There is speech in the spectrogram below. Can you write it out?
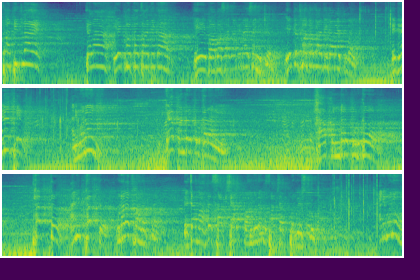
जातीतला आहे त्याला एक मताचा अधिकार. हे बाबासाहेबांनी नाही सांगितलं. एकच मताचा अधिकार आहे तुला हे देण्यात ठेव. आणि म्हणून या पंढरपूरकरांनी हा पंढरपूरकर फक्त आणि फक्त कुणालाच मानत नाही. त्याच्यामागे साक्षात पांडुरंग साक्षात परमेश्वर आणि म्हणून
